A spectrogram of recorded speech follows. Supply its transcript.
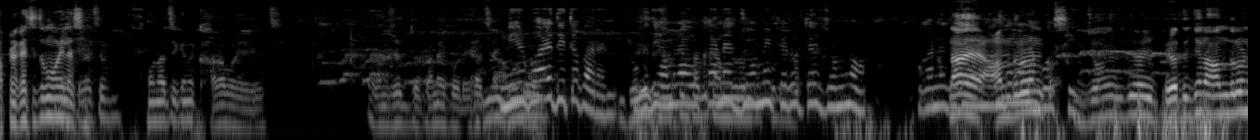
আপনার কাছে তো মোবাইল আছে। ফোন আছে কিন্তু খারাপ হয়ে গেছে। এখন সে দোকানে পড়ে আছে। নির্ভয়ে দিতে পারেন। যদি আমরা ওখানে জমি ফেরতের জন্য না আন্দোলন আন্দোলনে জমি ফেরতের জন্য আন্দোলন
